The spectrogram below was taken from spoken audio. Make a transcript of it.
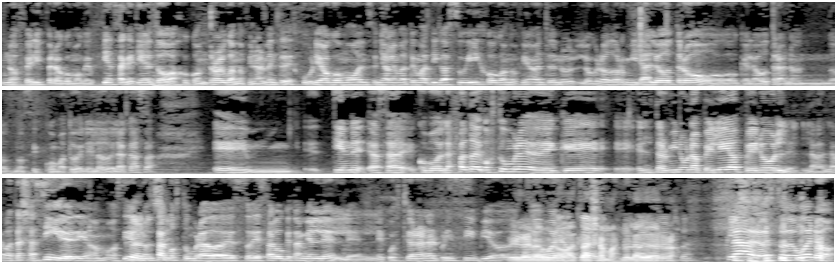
no feliz, pero como que piensa que tiene todo bajo control cuando finalmente descubrió cómo enseñarle matemáticas a su hijo, cuando finalmente no- logró dormir al otro o que la otra no, no, no sé cómo mató el helado de la casa. Eh, tiene, o sea, como la falta de costumbre de que eh, él termina una pelea, pero le- la, la batalla sigue, digamos, y él Claro, no está sí. acostumbrado a eso. Es algo que también le, le- le cuestionan al principio. He ganado todo, una bueno, batalla claro. más no la Bueno, guerra. claro. Esto de bueno,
